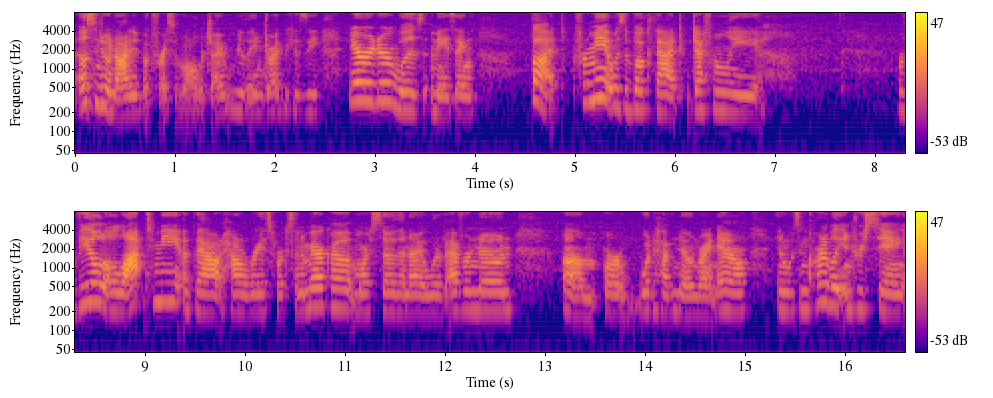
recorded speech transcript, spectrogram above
I listened to an audiobook first of all, which I really enjoyed because the narrator was amazing. But for me, it was a book that definitely revealed a lot to me about how race works in America, more so than I would have ever known um, or would have known right now. And it was incredibly interesting.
